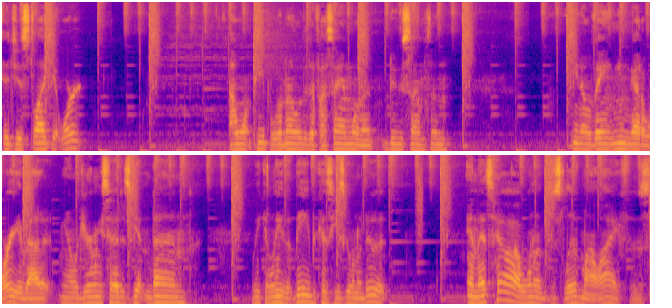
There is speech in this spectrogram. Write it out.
It's just like at work. I want people to know that if I say I'm going to do something, you know, they ain't even got to worry about it. You know, Jeremy said it's getting done. We can leave it be because he's going to do it. And that's how I want to just live my life is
